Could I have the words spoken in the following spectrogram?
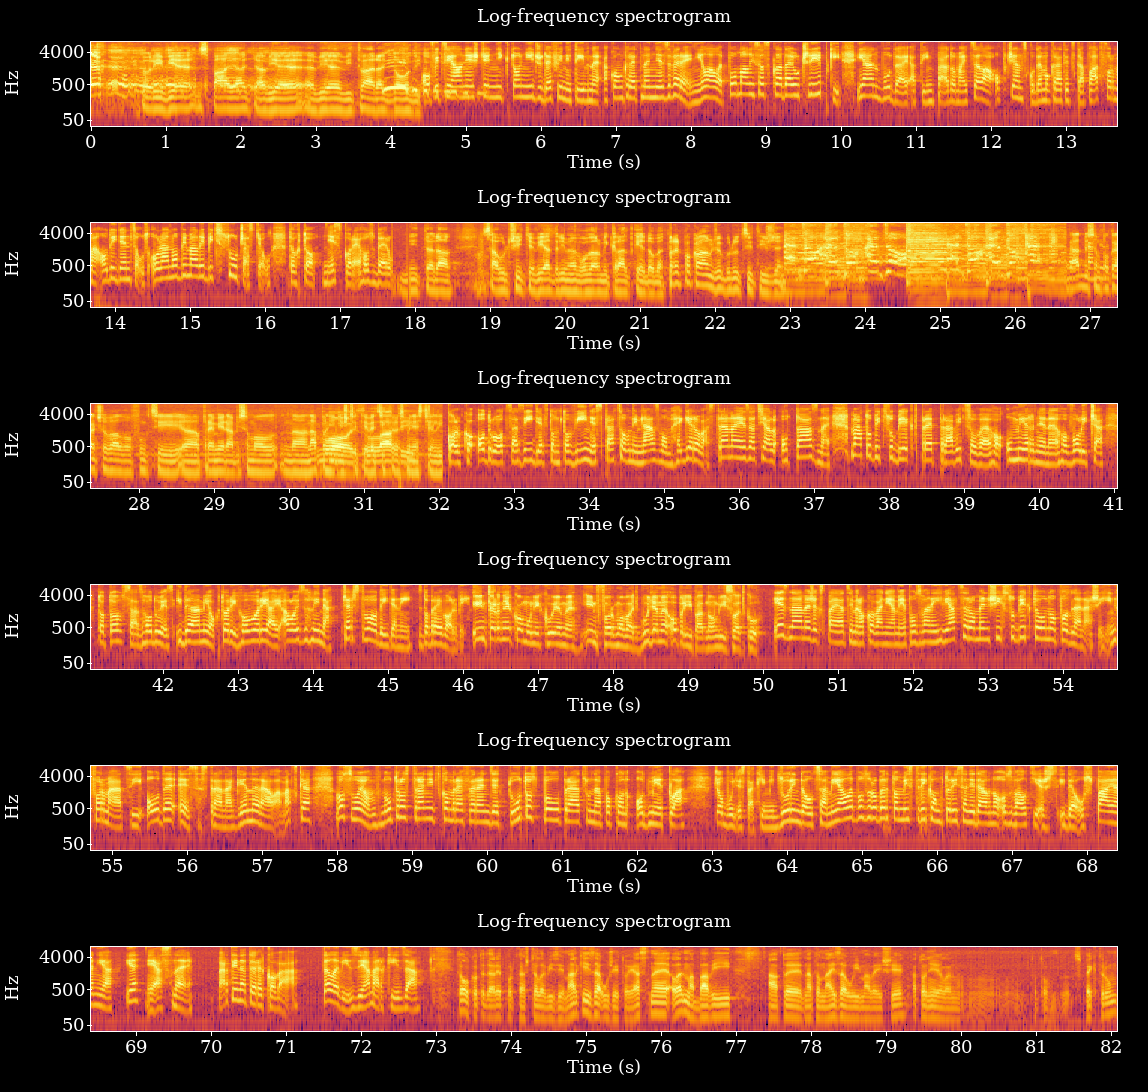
ktorý vie spájať a vie, vie vytvárať dohody. Oficiálne ešte nikto nič definitívne a konkrétne nezverejnil, ale pomaly sa skladajú čriepky. Jan Budaj a tým pádom aj celá občiansko-demokratická platforma odidencov z Oľano by mali byť súčasťou tohto neskorého zberu. My teda sa určite vyjadríme vo veľmi krátkej dobe. Predpokladám, že budúci týždeň. Edo, edo, edo. Rád by som pokračoval vo funkcii e, premiéra, aby som mohol na, naplniť Môj ešte tie veci, ktoré sme nestihli. Koľko odrôd sa zíde v tomto víne s pracovným názvom Hegerova strana je zatiaľ otázne. Má to byť subjekt pre pravicového, umierneného voliča. Toto sa zhoduje s ideami, o ktorých hovorí aj Alois Hlina, čerstvo odídený z dobrej voľby. Interne komunikujeme, informovať budeme o prípadnom výsledku. Je známe, že k spájacím rokovaniam je pozvaných viacero menších subjektov, no podľa našich informácií ODS, strana generála Macka, vo svojom vnútrostranickom referende túto spoluprácu napokon odmietla. Čo bude s takými Dzurindovcami alebo s Robertom Mistríkom, ktorý sa nedávno ozval tiež s ideou spájania, je nejasné. Martina Tereková, televízia Markíza. Toľko teda reportáž televízie Markíza, už je to jasné, len ma baví a to je na tom najzaujímavejšie, a to nie je len mm, toto spektrum,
